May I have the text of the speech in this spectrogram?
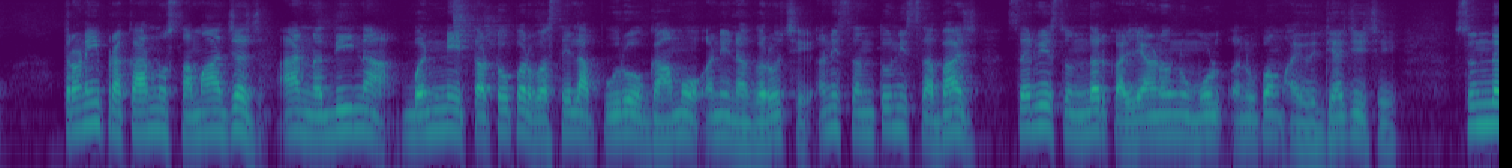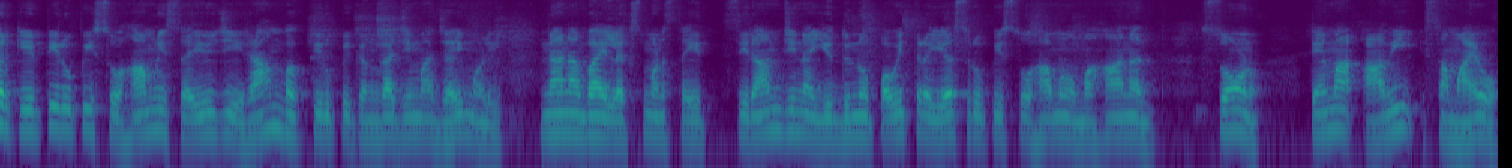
ત્રણેય પ્રકારનો સમાજ જ આ નદીના બંને તટો પર વસેલા પૂરો ગામો અને નગરો છે અને સંતોની સભા જ સર્વે સુંદર કલ્યાણોનું મૂળ અનુપમ અયોધ્યાજી છે. સુંદર કીર્તિરૂપી સોહામણી સયુજી, રામ ભક્તિરૂપી ગંગાજીમાં જઈ મળી. નાના ભાઈ લક્ષ્મણ સહિત શ્રીરામજીના યુદ્ધનો પવિત્ર યશરૂપી સોહામણો મહાનદ સોણ તેમાં આવી સમાયો.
